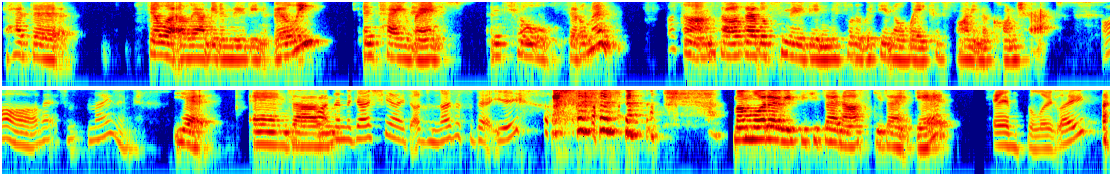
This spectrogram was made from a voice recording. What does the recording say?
had the seller allow me to move in early and pay rent until settlement. Um, so I was able to move in sort of within a week of signing the contract. Oh, that's amazing. Yeah. And um, right, the negotiate. I didn't know this about you. my motto is if you don't ask, you don't get. Absolutely. um,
